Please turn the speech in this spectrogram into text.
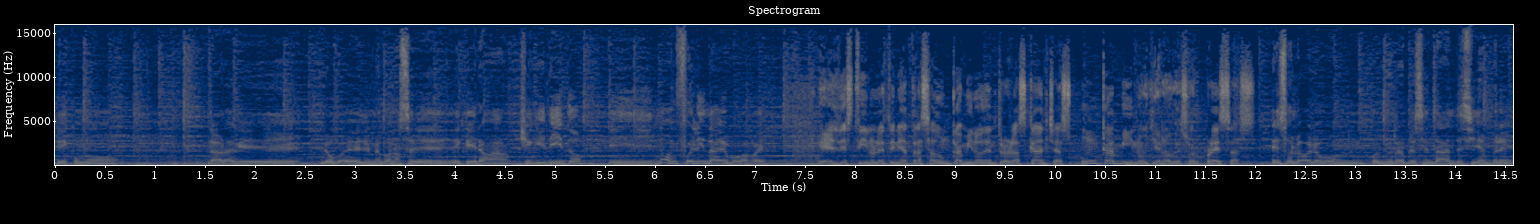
que es como la verdad que él me conoce de que era chiquitito y no, fue linda época, fue. El destino le tenía trazado un camino dentro de las canchas, un camino lleno de sorpresas. Eso lo hablo con, con mi representante siempre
